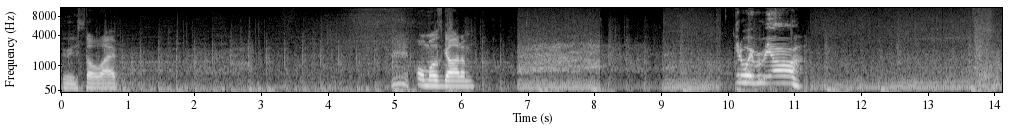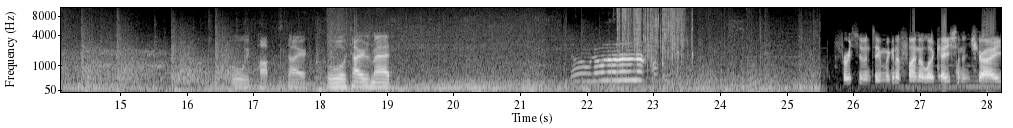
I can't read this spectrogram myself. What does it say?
He's still alive. Almost got him. Get away from me! Ah! Oh! Oh, he popped his tire. Oh, tire's mad. No, no, no, no, no, no! 317, we're gonna find a location and try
